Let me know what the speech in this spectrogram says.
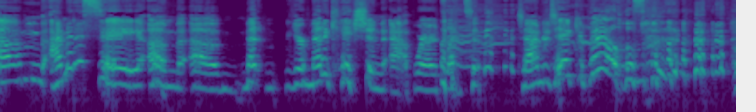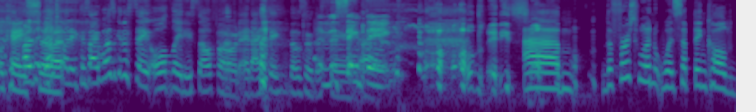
Um, I'm gonna say um, um, med- your medication app where it's like t- time to take your pills. Okay, Are they- so that's uh, funny because I was going to say old lady cell phone, and I think those are the, the same thing. Old lady cell um, the first one was something called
